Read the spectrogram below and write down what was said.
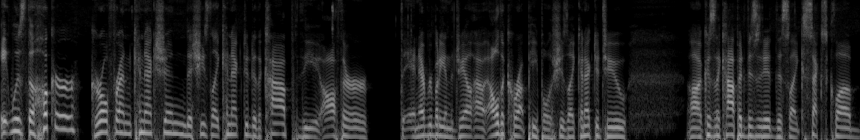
It was the hooker girlfriend connection that she's like connected to the cop, the author, and everybody in the jailhouse, all the corrupt people she's like connected to because uh, the cop had visited this like sex club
